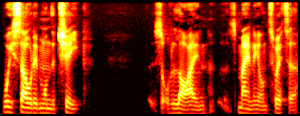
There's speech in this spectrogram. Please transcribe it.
we sold him on the cheap sort of line. It's mainly on Twitter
